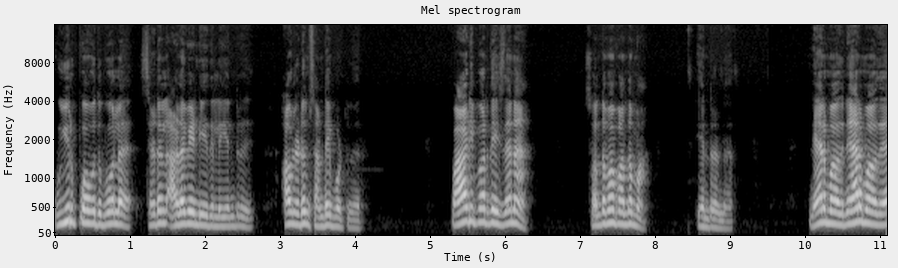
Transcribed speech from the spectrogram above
உயிர் போவது போல செடல் அழ வேண்டியதில்லை என்று அவளிடம் சண்டை போட்டனர். பாடி பரதேசி தானே? சொந்தமா பந்தமா? என்றனர். நேரமாவது நேரமாவது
